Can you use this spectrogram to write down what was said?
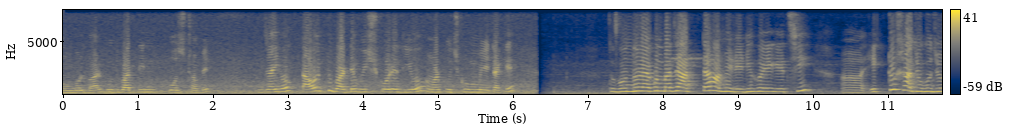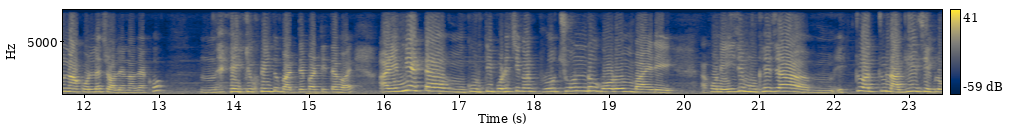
মঙ্গলবার, বুধবার দিন পোস্ট হবে। যাই হোক, তাও একটু বার্থডে উইশ করে দিও আমার পুচকু মেয়েটাকে। তো বন্ধুরা, এখন বাজে আটটা, আমি রেডি হয়ে গেছি। একটু সাজুগুজু না করলে চলে না, দেখো। এইটুকুনি তো বার্থডে পার্টিতে হয়। আর এমনি একটা কুর্তি পরেছি কারণ প্রচণ্ড গরম বাইরে। এখন এই যে মুখে যা একটু আধটু লাগিয়েছি, এগুলো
